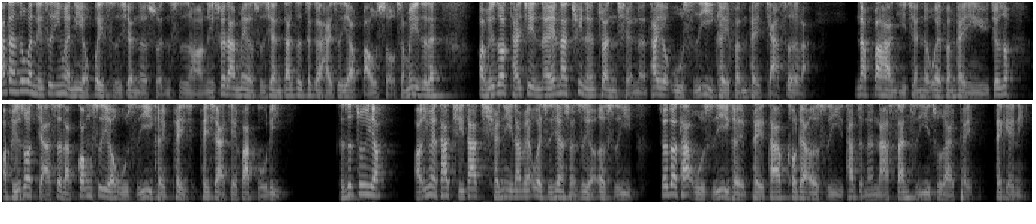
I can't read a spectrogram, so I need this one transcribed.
啊但是问题是因为你有未实现的损失啊，你虽然没有实现，但是这个还是要保守，什么意思呢？啊，比如说台积，哎，那去年赚钱了，它有五十亿可以分配，假设了，那包含以前的未分配盈余，就是说啊，比如说假设了，公司有五十亿可以配配下来，可以发股利，可是注意哦，啊，因为它其他权利那边未实现损失有二十亿。所以说他五十亿可以配，他扣掉二十亿，他只能拿三十亿出来配配给你。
